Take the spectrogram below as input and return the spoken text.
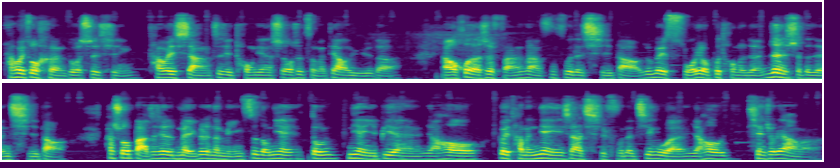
他会做很多事情，他会想自己童年的时候是怎么钓鱼的，然后或者是反反复复的祈祷，就为所有不同的人认识的人祈祷。他说把这些每个人的名字都念都念一遍，然后为他们念一下祈福的经文，然后天就亮了。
